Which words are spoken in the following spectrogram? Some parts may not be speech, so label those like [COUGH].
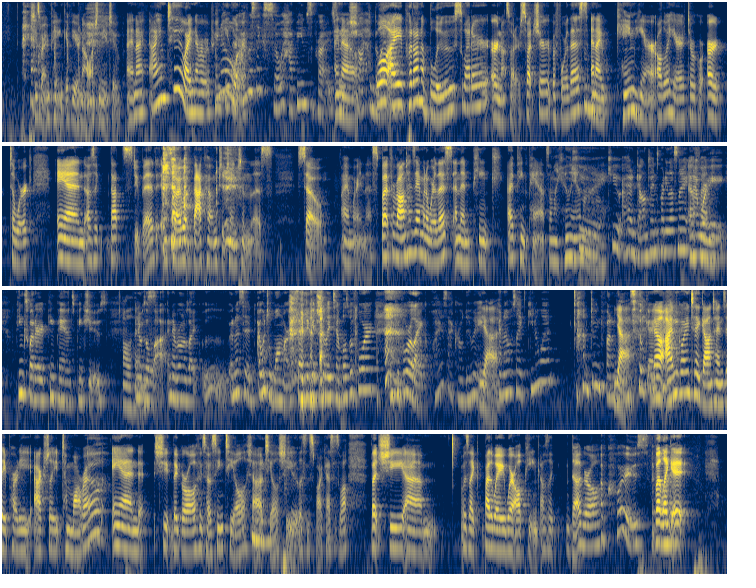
she's wearing pink if you're not watching the YouTube, and I I am too. I never wear I pink know. either. I was like so happy and surprised. I like, know. shocked and well. I put on a blue sweater or not sweater, sweatshirt before this, and I Mm-hmm. came here all the way here to record or to work, and I was like, "That's stupid," and so I went [LAUGHS] back home to change into this. So I am wearing this, but for Valentine's Day, I'm gonna wear this and then pink. I have pink pants. I'm like, who am I? Cute, cute. I had a Galentine's party last night, and Oh, I wore a pink sweater, pink pants, pink shoes, All the and it was a lot. And everyone was like, "Ooh!" And I said, I went to Walmart because I had to get [LAUGHS] Shirley Temples before, and people were like, "What is that girl doing?" Yeah. And I was like, you know what? [LAUGHS] I'm doing fun Yeah. things. [LAUGHS] Okay. No, I'm going to a Valentine's Day party actually tomorrow, [GASPS] and she, the girl who's hosting Teal, shout out Teal, she listens to podcasts as well, but she um, was like, by the way, wear all pink. I was like, duh, girl. Of course. Of But like it,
